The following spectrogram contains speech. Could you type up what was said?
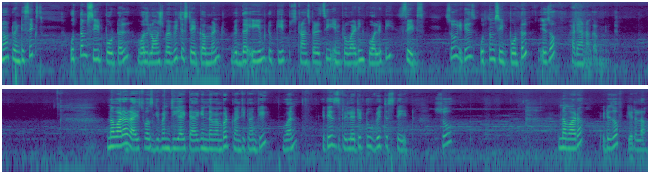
Now 26. Uttam Seed Portal was launched by which state government with the aim to keep transparency in providing quality seeds. So it is Uttam Seed Portal is of Haryana government. Nawara rice was given GI tag in November 2021. It is related to which state? So Nawara it is of Kerala.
